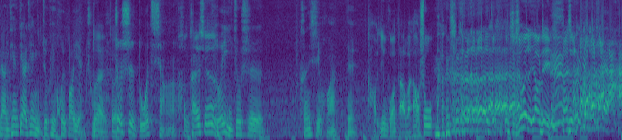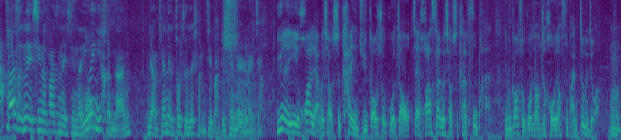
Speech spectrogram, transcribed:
两天，第二天你就可以汇报演出，对对这是多强啊！很开心，所以就是很喜欢，对。好硬光打完，好收，就 只是为了要这但是发自内心的，发自内心的，因为你很难两天内做出一个成绩吧？对现代人来讲，愿意花两个小时看一局高手过招，再花三个小时看复盘。你们高手过招之后要复盘这么久啊？嗯，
